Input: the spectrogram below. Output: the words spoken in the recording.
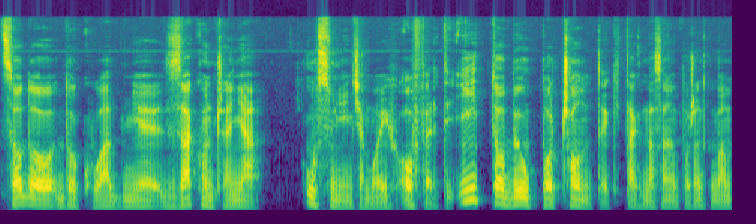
co do dokładnie zakończenia usunięcia moich ofert. I to był początek. Tak na samym początku Wam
